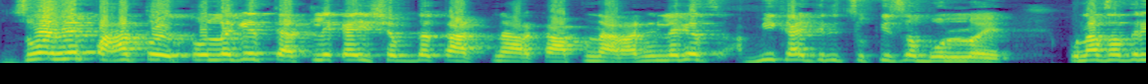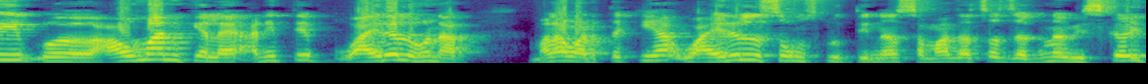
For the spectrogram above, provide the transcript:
जो हे पाहतोय तो लगेच त्यातले काही शब्द काटणार कापणार आणि लगेच मी काहीतरी चुकीचं बोललोय कुणाचा तरी अवमान केलाय आणि ते व्हायरल होणार. मला वाटतं की ह्या व्हायरल संस्कृतीनं समाजाचं जगणं विस्कळीत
